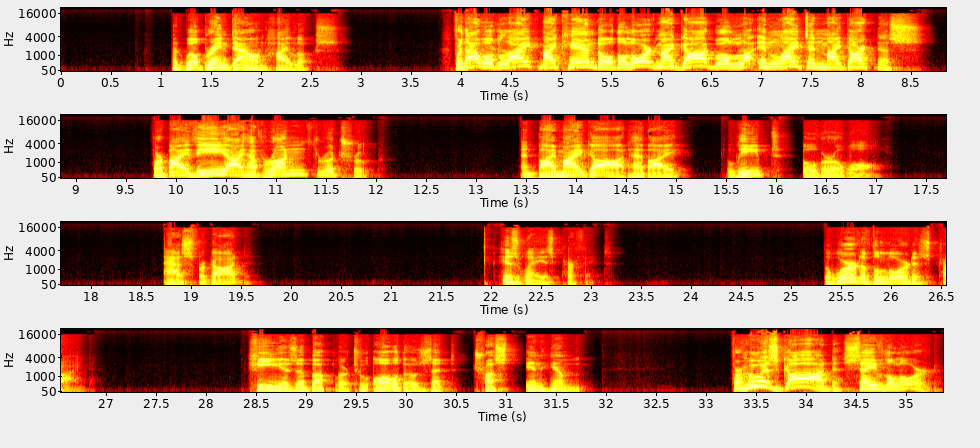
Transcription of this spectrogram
but will bring down high looks. For thou wilt light my candle, the Lord my God will enlighten my darkness. For by thee I have run through a troop, and by my God have I leaped over a wall. As for God, his way is perfect. The word of the Lord is tried. He is a buckler to all those that trust in him. For who is God save the Lord?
